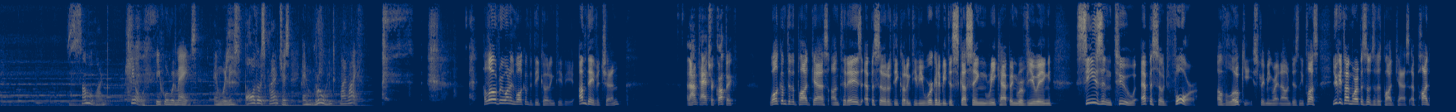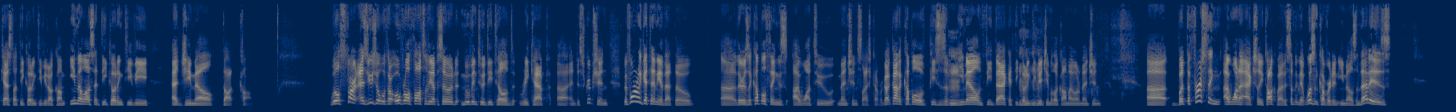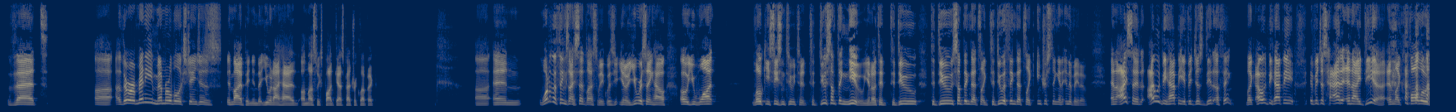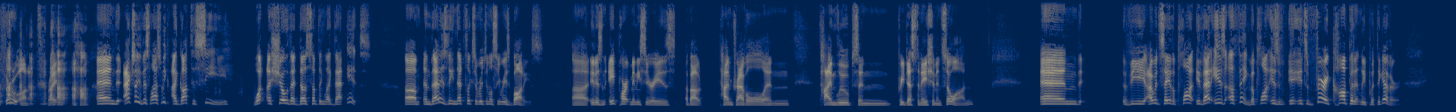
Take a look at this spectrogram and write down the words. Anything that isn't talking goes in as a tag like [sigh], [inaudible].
someone killed He Who Remains and released all those branches and ruined my life. Hello, everyone, and welcome to Decoding TV. I'm David Chen. And I'm Patrick Klepek. Welcome to the podcast. On today's episode of Decoding TV, we're going to be discussing, recapping, reviewing season two, episode four of Loki, streaming right now on Disney Plus. You can find more episodes of this podcast at podcast.decodingtv.com. Email us at decodingtv at gmail.com. We'll start, as usual, with our overall thoughts on the episode, move into a detailed recap uh, and description. Before we get to any of that, though, uh, there's a couple of things I want to mention slash cover. Got got a couple of pieces of Mm. email and feedback at decodingtv at [laughs] gmail.com I want to mention. Uh, but the first thing I want to actually talk about is something that wasn't covered in emails, and that is that uh, there were many memorable exchanges, in my opinion, that you and I had on last week's podcast, Patrick Klepek. Uh, and one of the things I said last week was, you know, you were saying how, oh, you want Loki season two to to do something new, you know, to to do to do something that's like to do a thing that's like interesting and innovative. And I said I would be happy if it just did a thing. Like I would be happy if it just had an idea and like followed through on it, [laughs] right? Uh huh. And actually, this last week, I got to see what a show that does something like that is. Um, and that is the Netflix original series Bodies. Uh, it is an eight part miniseries about time travel and time loops and predestination and so on. And the I would say the plot that is a thing. The plot is it's very competently put together.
